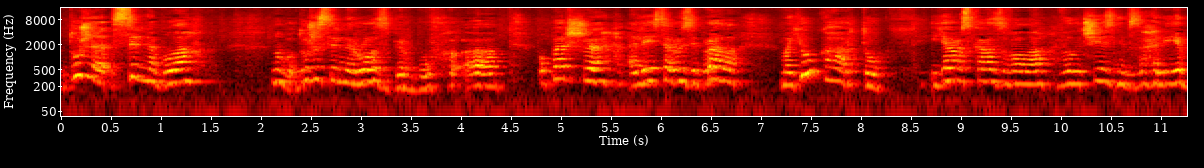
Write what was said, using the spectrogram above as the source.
дуже сильна була, ну, дуже сильний розбір був. По-перше, Олеся розібрала мою карту, і я розказувала величезні взагалі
